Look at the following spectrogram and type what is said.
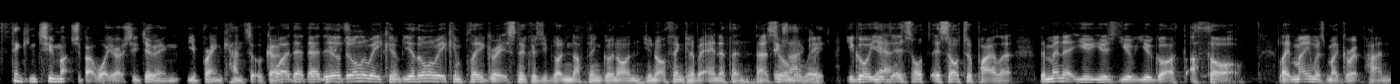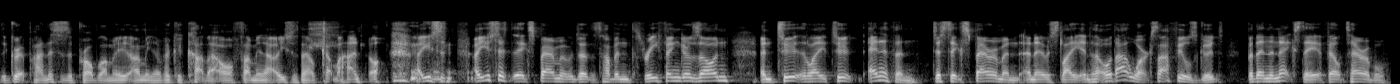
thinking too much about what you're actually doing, your brain can sort of go. Well, the, the, the, the only way you can yeah, the only way you can play great snooker is you've got nothing going on. You're not thinking about anything. That's the exactly. only way. You go. You, yeah. It's it's autopilot. The minute you use you you got a, a thought like mine was my grip hand. The grip hand. This is a problem. I, I mean, if I could cut that off, I mean, I used to think I'll cut my hand off. I used to, I used to experiment with having three fingers on and two, like two, anything, just to experiment. And it was like, and oh, that works. That feels good. But then the next day, it felt terrible.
